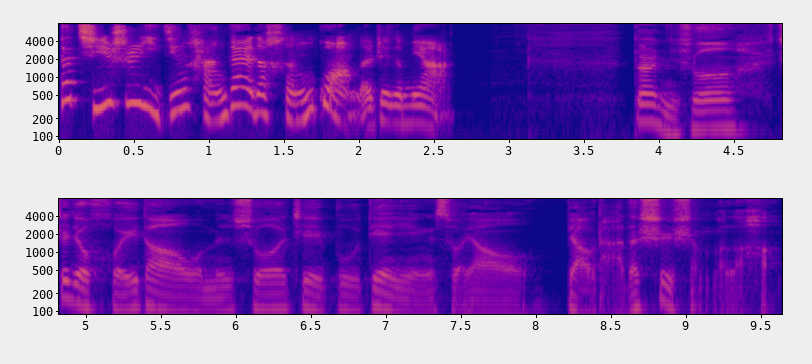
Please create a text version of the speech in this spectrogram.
他其实已经涵盖的很广了这个面儿。但是你说，这就回到我们说这部电影所要表达的是什么了哈？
